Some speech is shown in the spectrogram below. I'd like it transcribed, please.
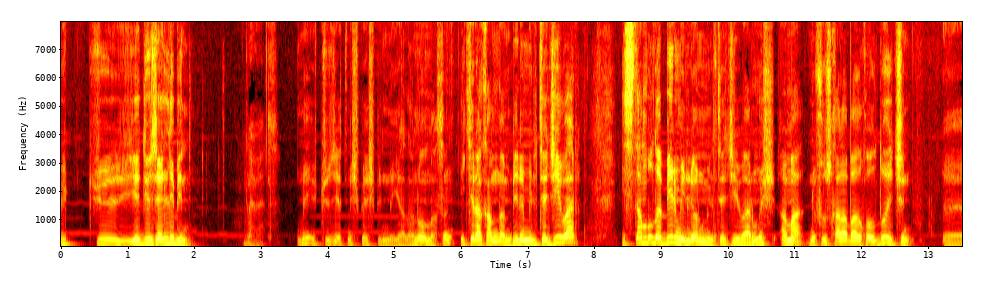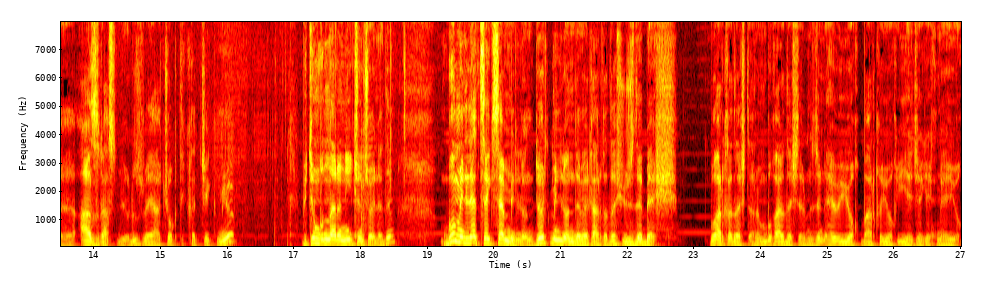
300, 750 bin. Evet. Mi 375 bin mi yalan olmasın. İki rakamdan biri mülteci var. İstanbul'da 1 milyon mülteci varmış ama nüfus kalabalık olduğu için e, az rastlıyoruz veya çok dikkat çekmiyor. Bütün bunları niçin söyledim? Bu millet 80 milyon. 4 milyon demek arkadaş yüzde 5. Bu arkadaşlarım, bu kardeşlerimizin evi yok, barkı yok, yiyecek ekmeği yok.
